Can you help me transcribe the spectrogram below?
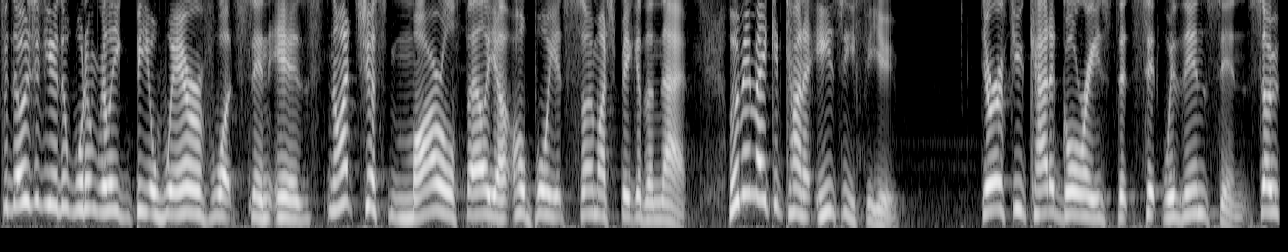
for those of you that wouldn't really be aware of what sin is, not just moral failure, oh boy, it's so much bigger than that. Let me make it kind of easy for you. There are a few categories that sit within sin. So,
